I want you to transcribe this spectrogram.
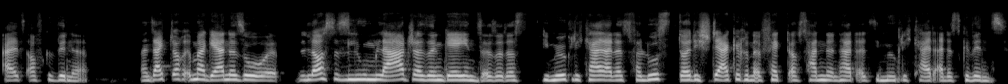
als auf Gewinne. Man sagt doch immer gerne so, losses loom larger than gains, also dass die Möglichkeit eines Verlusts deutlich stärkeren Effekt aufs Handeln hat als die Möglichkeit eines Gewinns.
